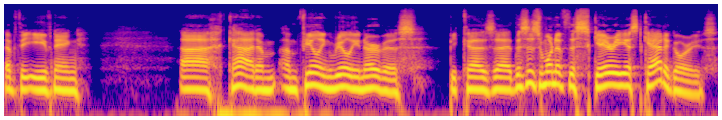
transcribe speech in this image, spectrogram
of the evening. Uh, God, I'm I'm feeling really nervous because uh, this is one of the scariest categories.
